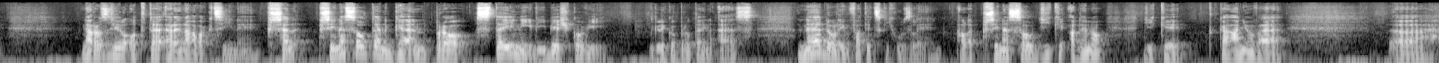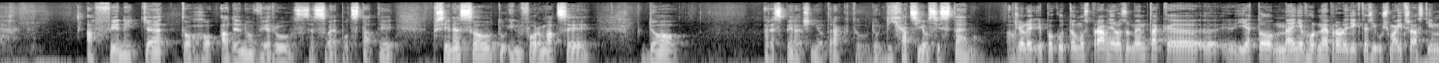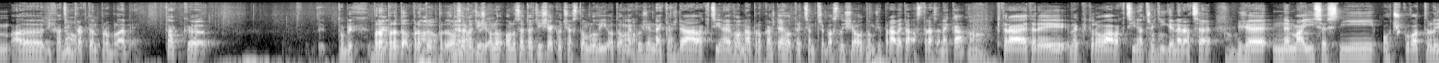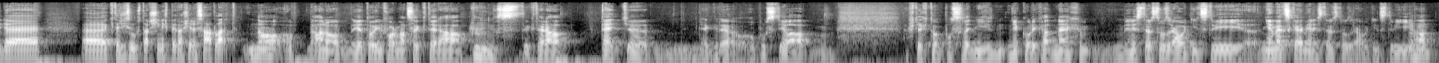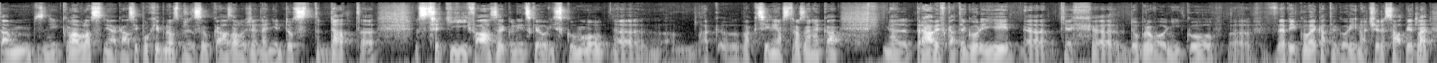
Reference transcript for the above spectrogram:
na rozdíl od té RNA vakcíny přen, přinesou ten gen pro stejný výběžkový glykoprotein S ne do lymfatických uzlin, ale přinesou díky adeno, díky tkáňové eh, afinitě toho adenoviru ze své podstaty, přinesou tu informaci do respiračního traktu, do dýchacího systému. Ano. Čili i pokud tomu správně rozumím, tak eh, je to méně vhodné pro lidi, kteří už mají třeba s tím eh, dýchacím no, traktem problémy. Tak eh, to bych... Pro, proto, proto, ano, proto ono, se totiž, ono, ono se totiž jako často mluví o tom, jako, že ne každá vakcína je vhodná ano. pro každého. Teď jsem třeba slyšel o tom, že právě ta AstraZeneca, ano. která je tedy vektorová vakcína třetí ano. generace, ano. že nemají se s ní očkovat lidé, kteří jsou starší než 65 let. No, ano, je to informace, která, která teď eh, někde opustila v těchto posledních několika dnech ministerstvo zdravotnictví, německé ministerstvo zdravotnictví mm-hmm. a tam vznikla vlastně jakási pochybnost, protože se ukázalo, že není dost dat z třetí fáze klinického výzkumu vakcíny AstraZeneca právě v kategorii těch dobrovolníků ve věkové kategorii na 65 let.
